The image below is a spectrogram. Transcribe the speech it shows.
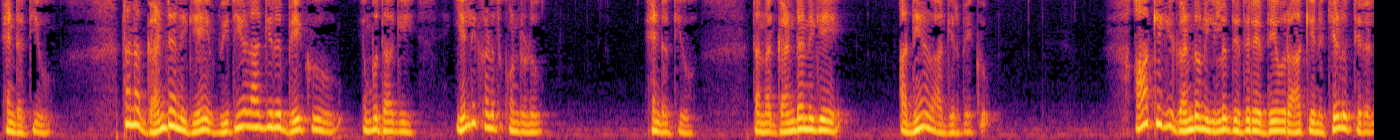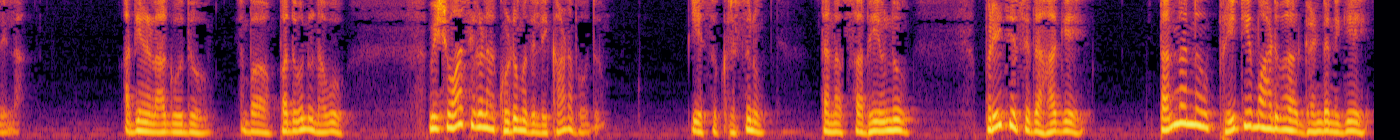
ಹೆಂಡತಿಯು ತನ್ನ ಗಂಡನಿಗೆ ವಿಧಿಯಳಾಗಿರಬೇಕು ಎಂಬುದಾಗಿ ಎಲ್ಲಿ ಕಳೆದುಕೊಂಡಳು? ಹೆಂಡತಿಯು ತನ್ನ ಗಂಡನಿಗೆ ಅಧೀನಳಾಗಿರಬೇಕು. ಆಕೆಗೆ ಗಂಡನು ಇಲ್ಲದಿದ್ದರೆ ದೇವರು ಆಕೆಯನ್ನು ಕೇಳುತ್ತಿರಲಿಲ್ಲ. ಅಧೀನಳಾಗುವುದು ಎಂಬ ಪದವನ್ನು ನಾವು ವಿಶ್ವಾಸಿಗಳ ಕುಟುಂಬದಲ್ಲಿ ಕಾಣಬಹುದು. ಯೇಸು ಕ್ರಿಸ್ತನು ತನ್ನ ಸಭೆಯನ್ನು ಪ್ರೀತಿಸಿದ ಹಾಗೆ ತನ್ನನ್ನು ಪ್ರೀತಿ ಮಾಡುವ ಗಂಡನಿಗೆ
